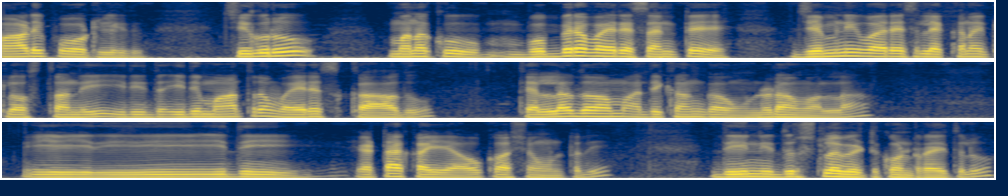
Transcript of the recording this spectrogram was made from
మాడిపోవట్లేదు. చిగురు మనకు బొబ్బెర వైరస్ అంటే జెమినీ వైరస్ లెక్కన ఇట్లా వస్తుంది. ఇది ఇది మాత్రం వైరస్ కాదు. తెల్లదోమ అధికంగా ఉండడం వల్ల ఈ- ఇది అటాక్ అయ్యే అవకాశం ఉంటుంది. దీన్ని దృష్టిలో పెట్టుకోండి రైతులు.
